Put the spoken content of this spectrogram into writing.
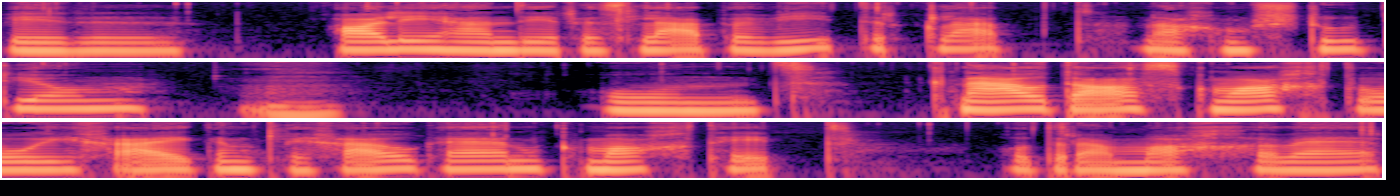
weil alle haben ihr Leben weitergelebt nach dem Studium Mhm. und genau das gemacht, was ich eigentlich auch gerne gemacht hätte oder auch machen wäre.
